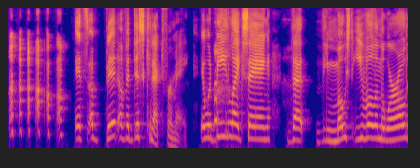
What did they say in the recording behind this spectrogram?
it's a bit of a disconnect for me. It would be like saying that the most evil in the world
